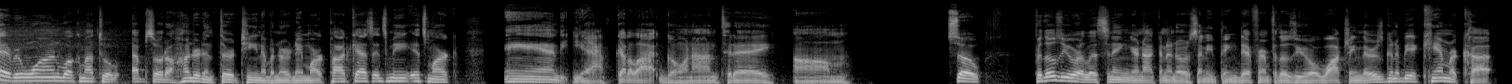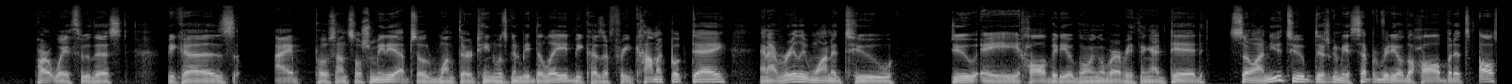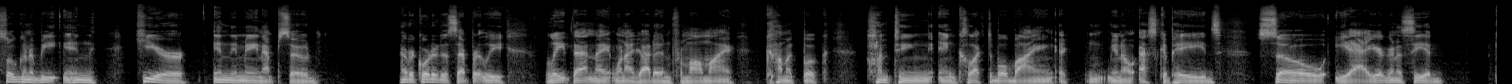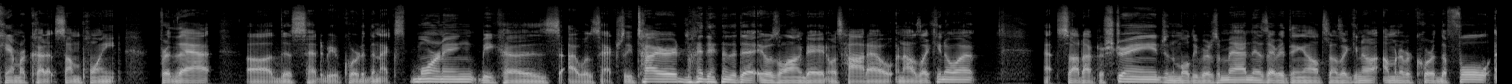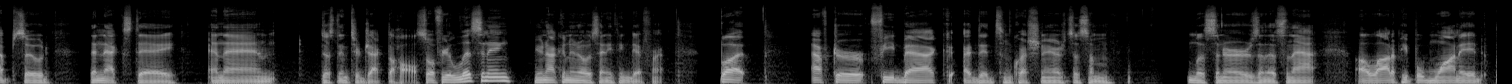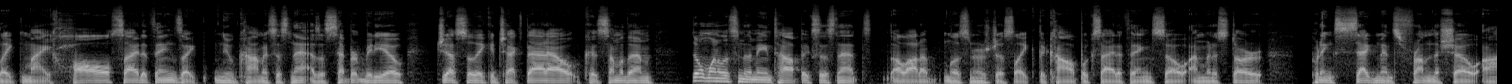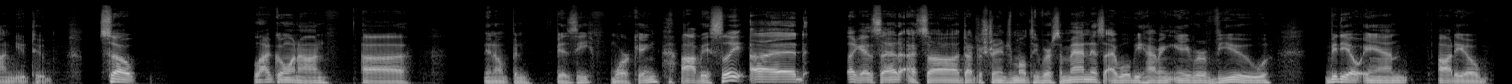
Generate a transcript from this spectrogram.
Hey everyone, welcome out to episode 113 of a Nerd Named Mark podcast. It's me, it's Mark, and yeah, got a lot going on today. Um, so for those of you who are listening, you're not going to notice anything different. For those of you who are watching, there's going to be a camera cut partway through this because I post on social media. Episode 113 was going to be delayed because of free comic book day, and I really wanted to do a haul video going over everything I did. So on YouTube, there's going to be a separate video of the haul, but it's also going to be in here in the main episode. I recorded it separately late that night when I got in from all my comic book hunting and collectible buying, you know, escapades. So yeah, you're going to see a camera cut at some point for that. Uh, this had to be recorded the next morning because I was actually tired by the end of the day. It was a long day and it was hot out. And I was like, you know what? Saw Doctor Strange and the Multiverse of Madness, everything else. And I was like, you know what? I'm to record the full episode the next day and then just interject the haul. So if you're listening, you're not to notice anything different. But after feedback, I did some questionnaires to some listeners and this and that a lot of people wanted like my haul side of things, like new comics, this and that, as a separate video, just so they could check that out. Because some of them don't want to listen to the main topics, and that. A lot of listeners just like the comic book side of things. So I'm gonna start putting segments from the show on YouTube. So a lot going on. Uh, you know, been busy working, obviously. Uh, like I said, I saw Doctor Strange Multiverse of Madness. I will be having a review video and audio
